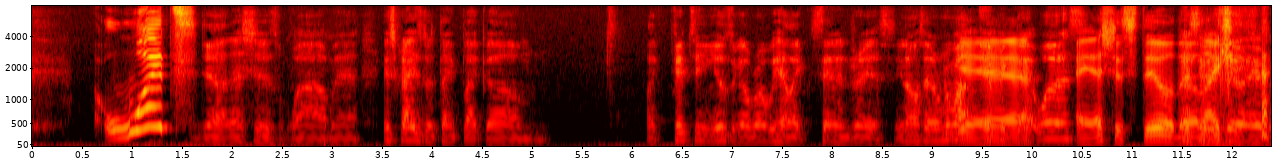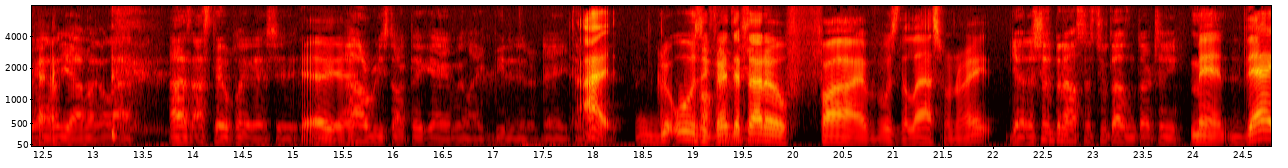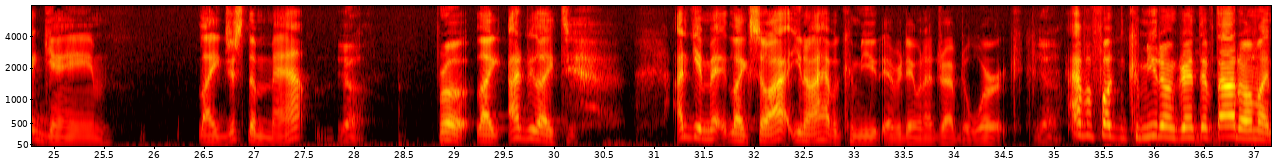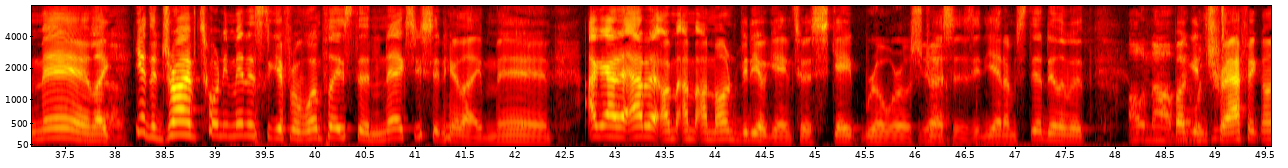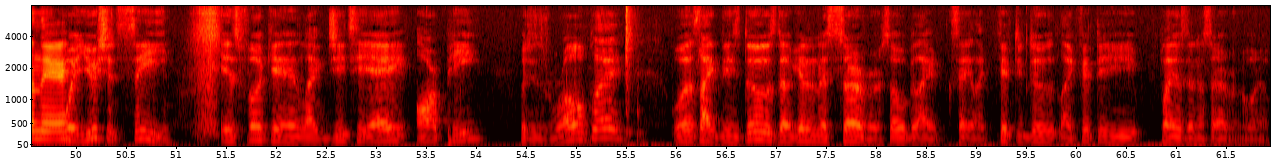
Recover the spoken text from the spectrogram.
What? Yeah, that shit is wild, man. It's crazy to think like um like 15 years ago, bro. We had like San Andreas. You know what I'm saying? Remember how epic that was? Hey, that's just still That though. is Like, still epic. I- yeah, I'm not gonna lie. I, I still play that shit. Hell yeah. I'll restart that game and like beat it in a day. I what was it? Grand Theft Auto Five was the last one, right? yeah, that shit's been out since 2013. Man, that game, like just the map, Yeah, bro. Like I'd be like, I'd get like so. I you know I have a commute every day when I drive to work. yeah. I have a fucking commute on Grand Theft Auto. I'm like, man, like Yeah. you have to drive 20 minutes to get from one place to the next. You're sitting here like, man, I got out of. I'm, I'm I'm on video game to escape real world Yeah. stresses, and yet I'm still dealing with Oh no, fucking traffic on there. What you should see is fucking like GTA RP, which is role play. Well, it's like these dudes they'll get in this server, so it'll be like say like fifty dudes, like fifty players in a server or whatever.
